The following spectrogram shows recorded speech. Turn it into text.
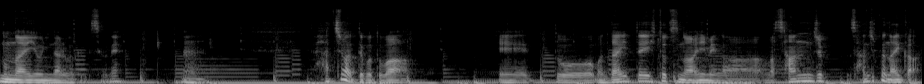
の内容になるわけですよね。うん。8話ってことは、えー、っと、まあ、大体一つのアニメが、まあ、30, 30分ないか。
